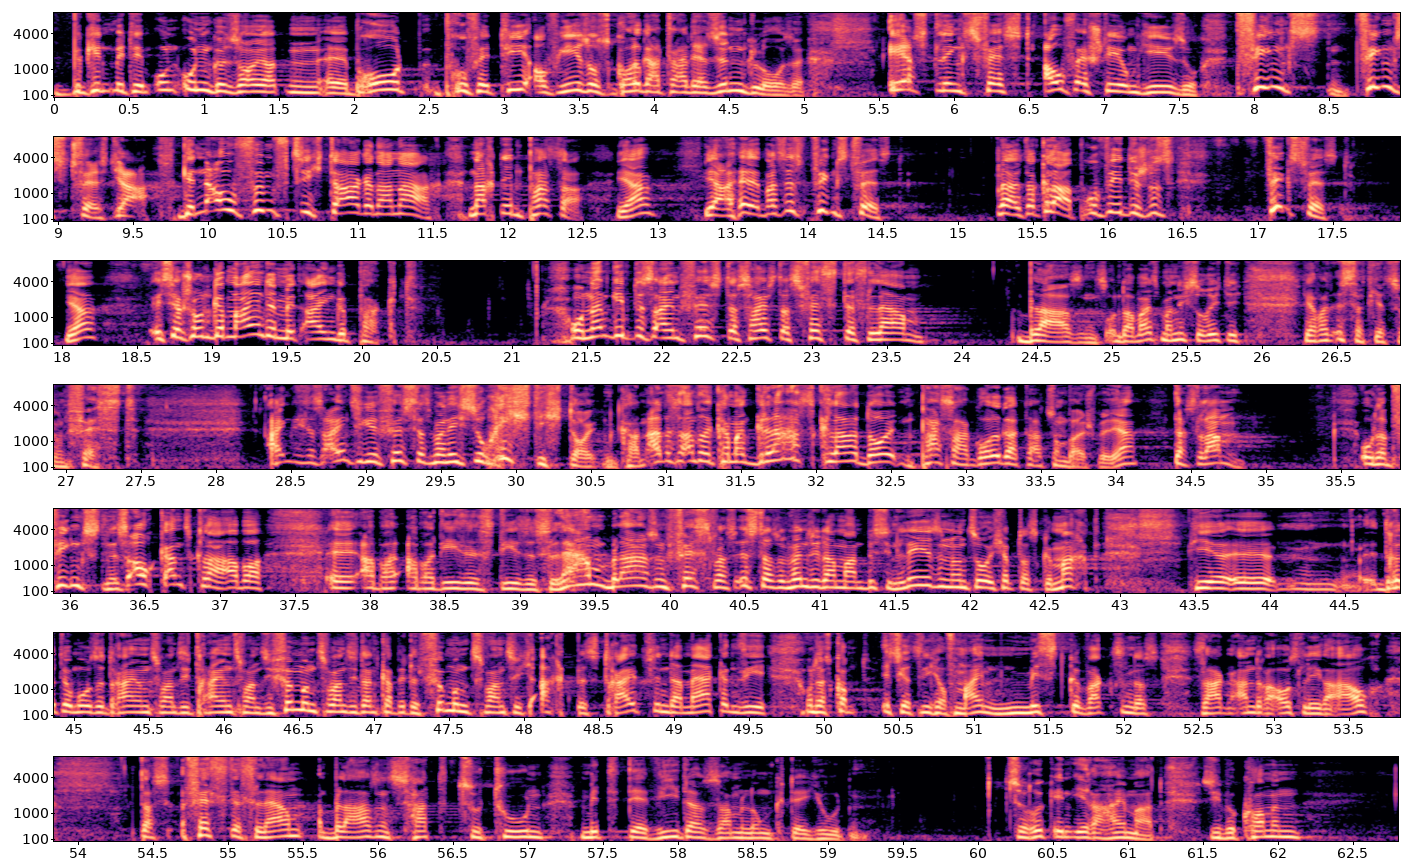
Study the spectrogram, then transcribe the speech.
Beginnt mit dem un ungesäuerten äh, Brot, Prophetie auf Jesus, Golgatha, der Sündlose. Erstlingsfest, Auferstehung Jesu, Pfingsten, Pfingstfest, ja, genau 50 Tage danach, nach dem Passa, ja, ja, was ist Pfingstfest? Na, ist doch klar, prophetisches Pfingstfest, ja, ist ja schon Gemeinde mit eingepackt. Und dann gibt es ein Fest, das heißt das Fest des Lärmblasens. Und da weiß man nicht so richtig, ja, was ist das jetzt so ein Fest? Eigentlich das einzige Fest, das man nicht so richtig deuten kann. Alles andere kann man glasklar deuten. Passa, Golgatha zum Beispiel, ja, das Lamm. Oder Pfingsten, ist auch ganz klar, aber, äh, aber, aber dieses, dieses Lärmblasenfest, was ist das? Und wenn Sie da mal ein bisschen lesen und so, ich habe das gemacht, hier äh, 3. Mose 23, 23, 25, dann Kapitel 25, 8 bis 13, da merken Sie, und das kommt, ist jetzt nicht auf meinem Mist gewachsen, das sagen andere Ausleger auch, das Fest des Lärmblasens hat zu tun mit der Wiedersammlung der Juden. Zurück in ihre Heimat. Sie bekommen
